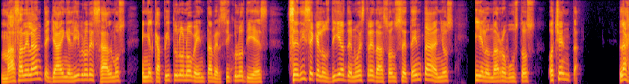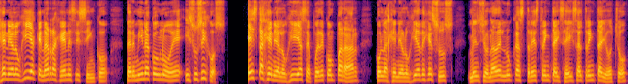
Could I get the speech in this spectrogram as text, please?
Más adelante, ya en el libro de Salmos, en el capítulo 90, versículo 10, se dice que los días de nuestra edad son 70 años y en los más robustos 80. La genealogía que narra Génesis 5 termina con Noé y sus hijos. Esta genealogía se puede comparar con la genealogía de Jesús mencionada en Lucas 3:36 al 38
